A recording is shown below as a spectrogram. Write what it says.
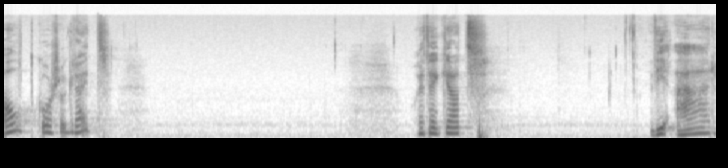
Alt går så greit. Og jeg tenker at vi er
